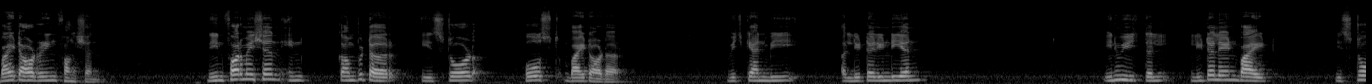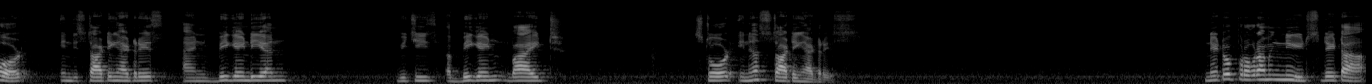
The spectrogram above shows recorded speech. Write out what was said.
Byte ordering function. The information in computer is stored host byte order which can be a little endian in which the little end byte stored in the starting address and big endian which is a big end byte stored in a starting address. Network programming needs data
